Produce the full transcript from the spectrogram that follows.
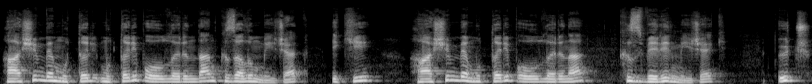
Haşim ve Muttalip, Muttalip oğullarından kız alınmayacak. 2. Haşim ve Muttalip oğullarına kız verilmeyecek. 3.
